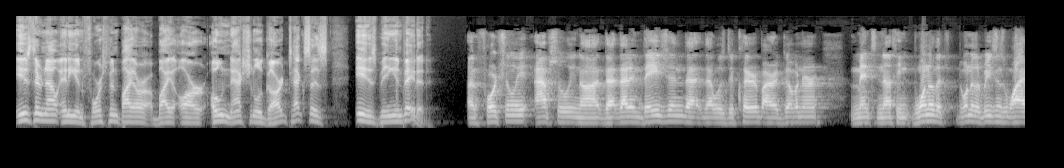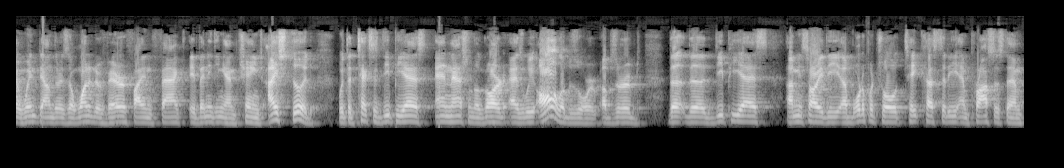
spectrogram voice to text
Is there now any enforcement by our by our own National Guard? Texas is being invaded. Unfortunately, absolutely not. That that invasion that, that was declared by our governor meant nothing. One of the one of the reasons why I went down there is I wanted to verify, in fact, if anything had changed. I stood with the Texas DPS and National Guard as we all observed observed the the DPS. I mean, sorry, the uh, Border Patrol take custody and process them.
